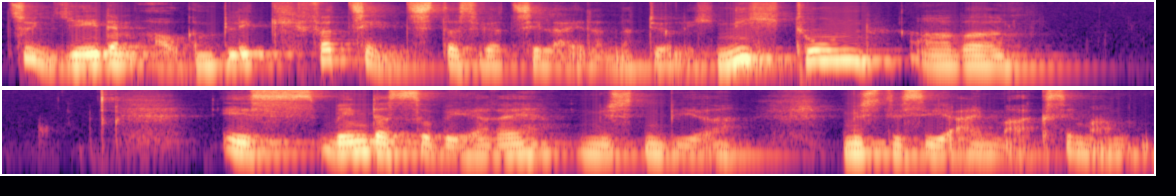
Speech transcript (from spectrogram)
zu jedem Augenblick verzinst. Das wird sie leider natürlich nicht tun, aber es, wenn das so wäre, müssten wir, müsste sie ein Maximum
